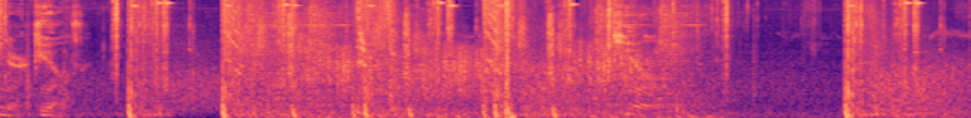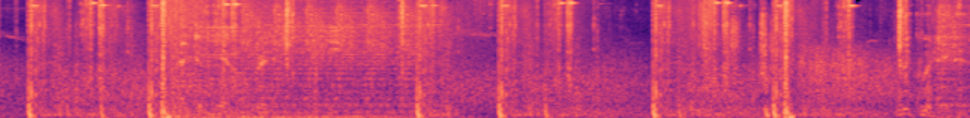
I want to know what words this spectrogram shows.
killed. Kill. Active camo ready. Liquidated.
